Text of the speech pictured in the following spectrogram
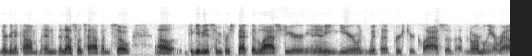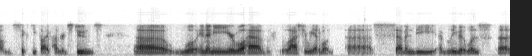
they're going to come, and and that's what's happened. So, uh, to give you some perspective, last year, in any year with a first year class of, of normally around 6,500 students, uh, we'll, in any year we'll have. Last year we had about uh, 70, I believe it was uh,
